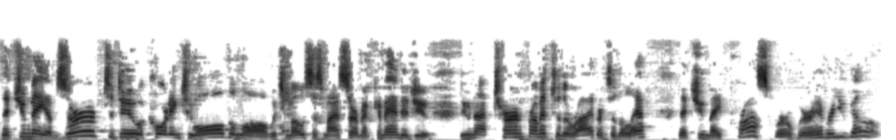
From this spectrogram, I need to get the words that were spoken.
that you may observe to do according to all the law which Moses my servant commanded you. Do not turn from it to the right or to the left, that you may prosper wherever you go.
